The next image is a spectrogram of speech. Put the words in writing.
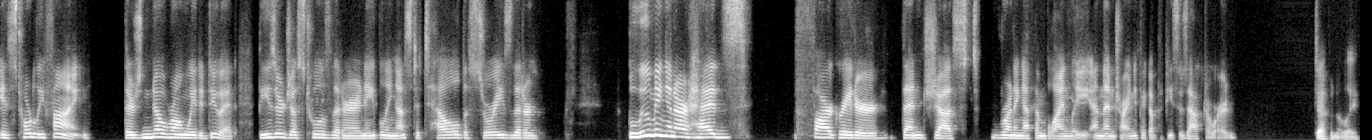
is totally fine. There's no wrong way to do it. These are just tools that are enabling us to tell the stories that are blooming in our heads far greater than just running at them blindly and then trying to pick up the pieces afterward definitely.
